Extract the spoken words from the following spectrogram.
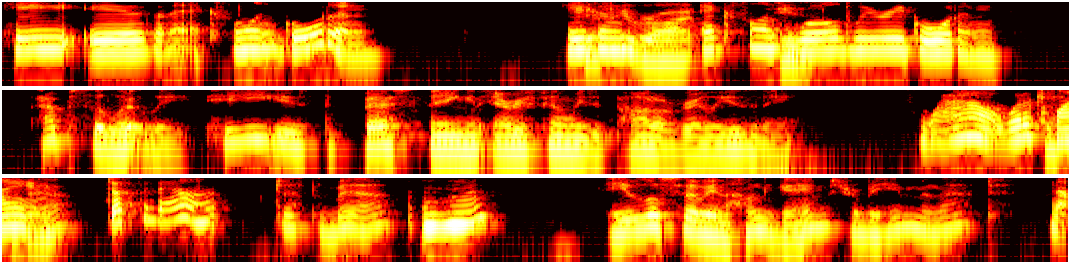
He is an excellent Gordon. He's Jeffrey an Wright. excellent world weary Gordon. Absolutely. He is the best thing in every film he's a part of, really, isn't he? Wow, what a Just claim. about. Just about. Just about. Mm hmm He was also in Hunger Games. Remember him in that? No.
